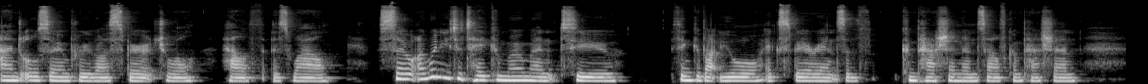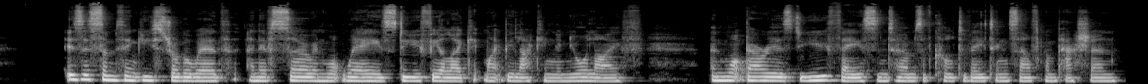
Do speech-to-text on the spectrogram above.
and also improve our spiritual health as well. So I want you to take a moment to think about your experience of compassion and self compassion. Is this something you struggle with? And if so, in what ways do you feel like it might be lacking in your life? And what barriers do you face in terms of cultivating self compassion?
